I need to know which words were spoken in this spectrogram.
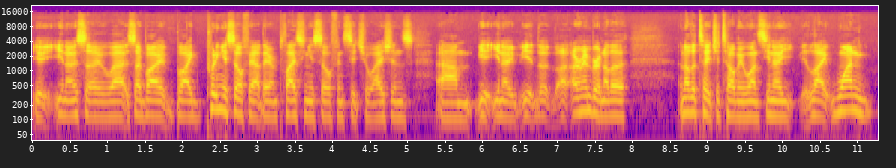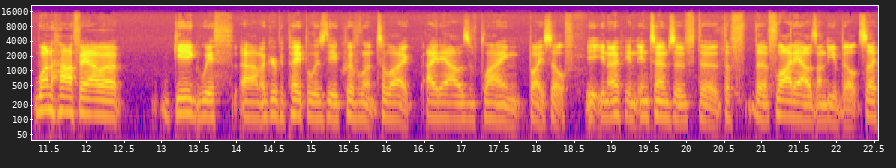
You, you know, so uh, so by by putting yourself out there and placing yourself in situations, um, you, you know, the, I remember another another teacher told me once, you know, like one one half hour gig with um, a group of people is the equivalent to like eight hours of playing by yourself. You, know, in, in terms of the, the the flight hours under your belt. So,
